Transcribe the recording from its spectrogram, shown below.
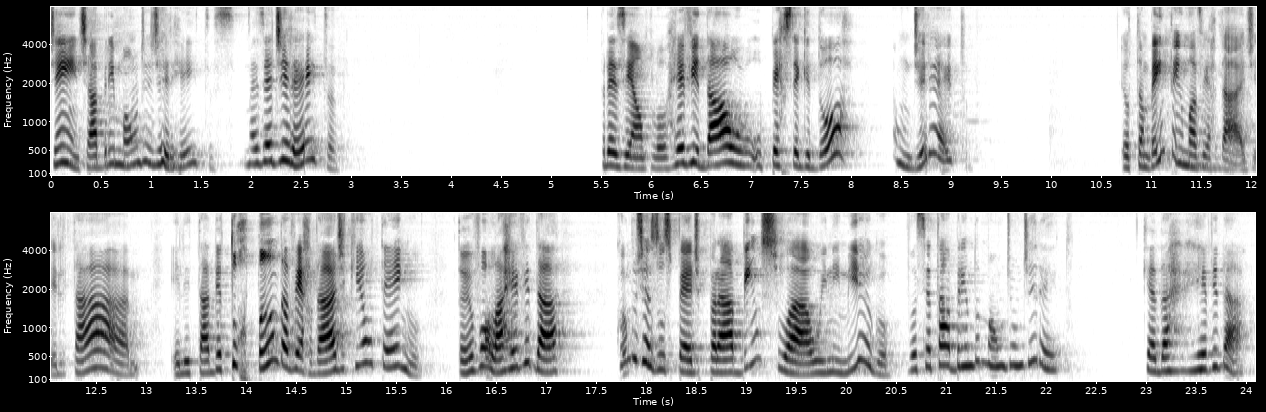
Gente, abrir mão de direitos, mas é direito. Por exemplo, revidar o perseguidor é um direito. Eu também tenho uma verdade. Ele está ele tá deturpando a verdade que eu tenho. Então eu vou lá revidar. Quando Jesus pede para abençoar o inimigo, você está abrindo mão de um direito, que é da revidar.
